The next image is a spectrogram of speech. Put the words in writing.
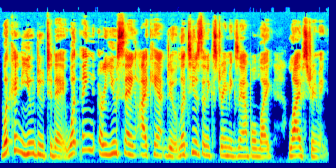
What can you do today? What thing are you saying I can't do? Let's use an extreme example like live streaming.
